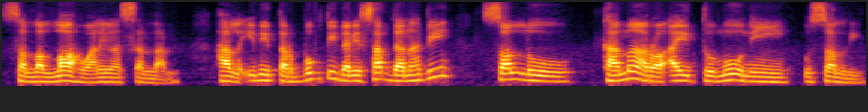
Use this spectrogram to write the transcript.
Sallallahu Alaihi Wasallam. Hal ini terbukti dari sabda Nabi, Sallu kama ra'aitumuni usalli.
